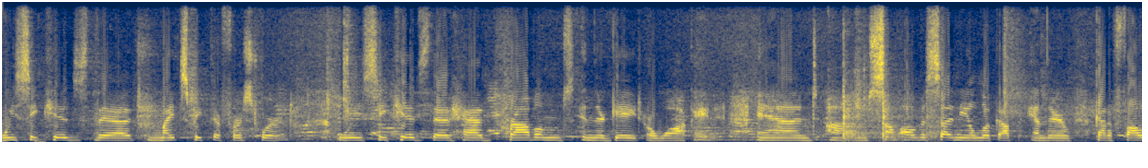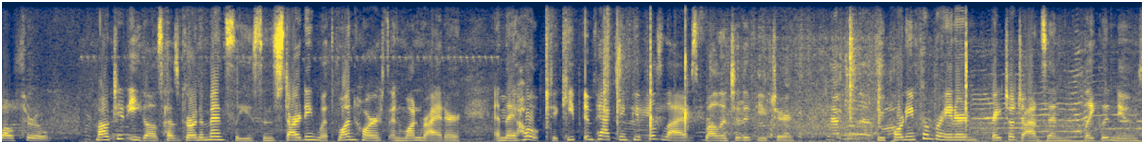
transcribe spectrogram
we see kids that might speak their first word. We see kids that had problems in their gait or walking, and um, some all of a sudden you'll look up and they've got to follow through. Mounted Eagles has grown immensely since starting with one horse and one rider, and they hope to keep impacting people's lives well into the future. Reporting from Brainerd, Rachel Johnson, Lakeland News.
